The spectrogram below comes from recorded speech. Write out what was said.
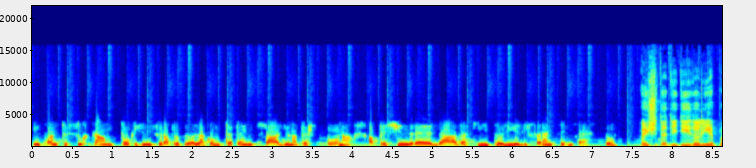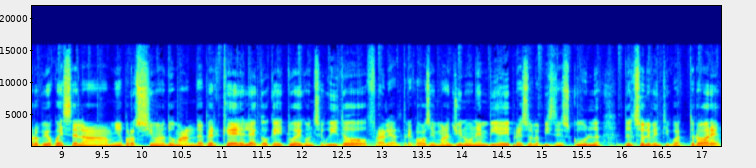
in quanto è sul campo che si misura proprio la competenza di una persona, a prescindere da, da titoli e differenze di sesso. Hai citato i titoli e proprio questa è la mia prossima domanda, perché leggo che tu hai conseguito, fra le altre cose, immagino un MBA preso alla Business School del Sole 24 Ore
